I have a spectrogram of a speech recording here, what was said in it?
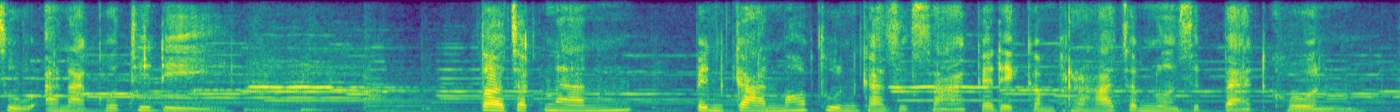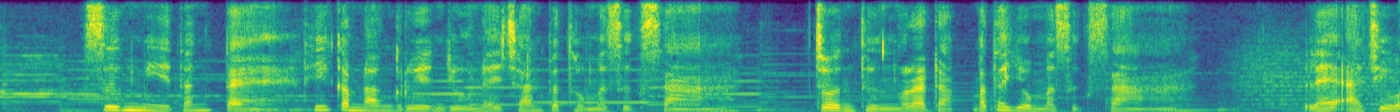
สู่อนาคตที่ดี ต่อจากนั้นเป็นการมอบทุนการศึกษาแก่เด็กกำพร้าจำนวน 18 คน ซึ่งมีตั้งแต่ที่กำลังเรียนอยู่ในชั้นประถมศึกษา จนถึงระดับมัธยมศึกษา และอาชีว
